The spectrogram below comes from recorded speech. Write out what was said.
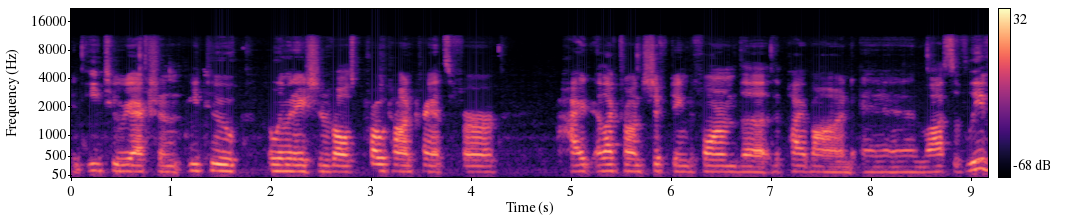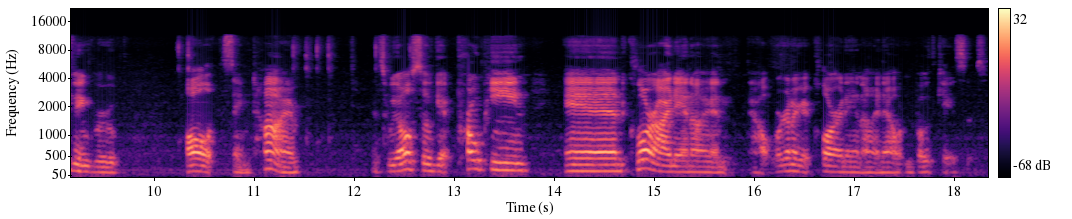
an E2 reaction, E2 elimination involves proton transfer, electron shifting to form the, the pi bond, and loss of leaving group all at the same time. And so we also get propene and chloride anion out. We're going to get chloride anion out in both cases.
